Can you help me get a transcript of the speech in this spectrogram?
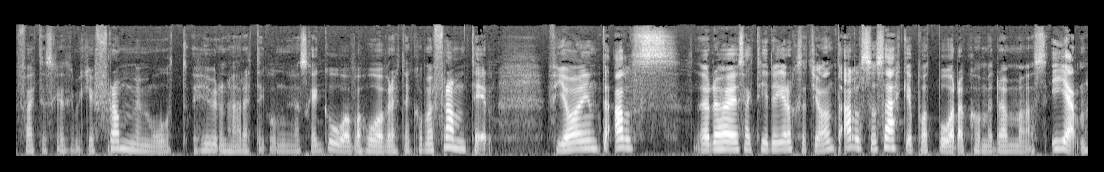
faktiskt ganska mycket fram emot hur den här rättegången ska gå och vad hovrätten kommer fram till. För jag är inte alls, det har jag sagt tidigare också, att jag är inte alls så säker på att båda kommer dömas igen.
